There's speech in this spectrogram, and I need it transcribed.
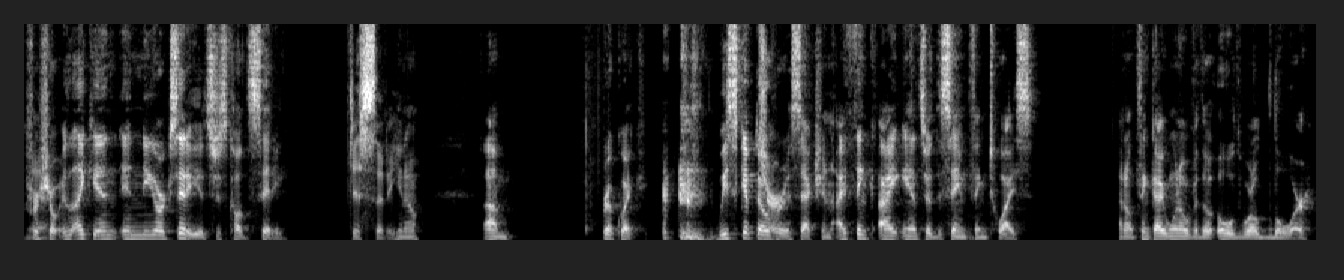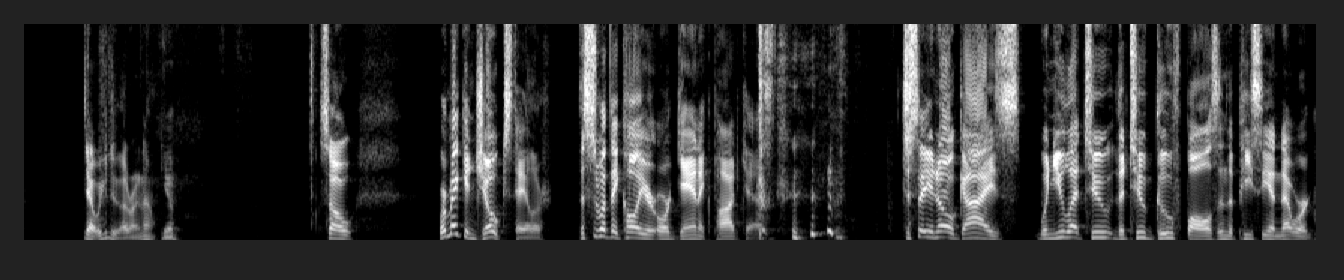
for Yeah. sure. Like in in New York City, it's just called City. just city. You know. Um, real quick, we skipped Sure. over a section. I think I answered the same thing twice. I don't think I went over the old world lore. Yeah, we can do that right now. Yeah. So we're making jokes, Taylor. This is what they call your organic podcast. Just so you know, guys, when you let two the two goofballs in the PCN network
